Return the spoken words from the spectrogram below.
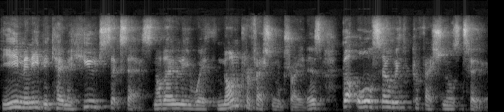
The E-mini became a huge success, not only with non-professional traders, but also with professionals too.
